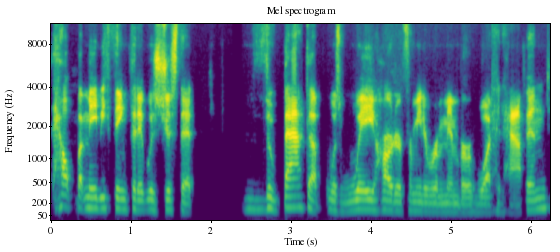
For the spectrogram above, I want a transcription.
help but maybe think that it was just that the backup was way harder for me to remember what had happened.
